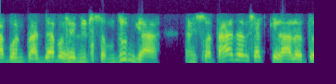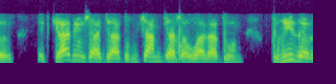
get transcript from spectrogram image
आपण प्राध्यापक हे नीट समजून घ्या. आणि स्वतः जर शक्य झालं तर इतक्या दिवसाच्या तुमच्या आमच्या संवादातून तुम्ही जर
